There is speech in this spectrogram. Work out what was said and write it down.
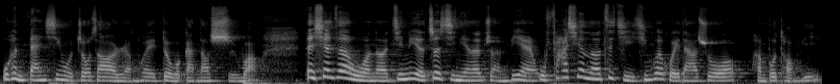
我很担心我周遭的人会对我感到失望。但现在我呢，经历了这几年的转变，我发现呢，自己已经会回答说很不同意。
